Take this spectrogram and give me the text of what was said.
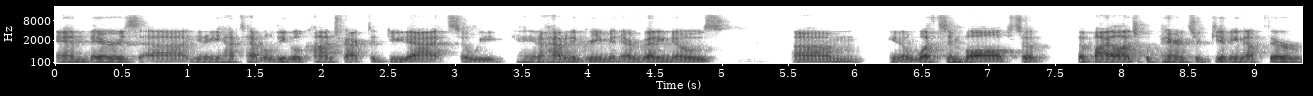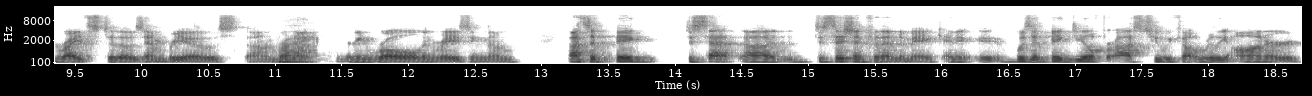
and there is uh, you know you have to have a legal contract to do that. So we you know have an agreement. Everybody knows um, you know what's involved. So the biological parents are giving up their rights to those embryos. Um, they're Right. not having any role in raising them. That's a big deci- uh, decision for them to make, and it, it was a big deal for us too. We felt really honored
